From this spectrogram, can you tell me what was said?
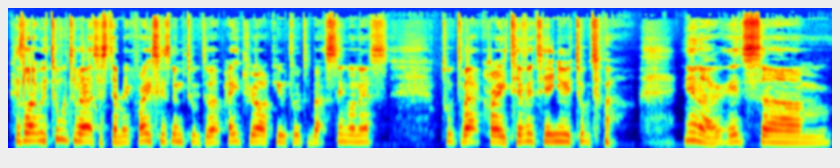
because, like, we talked about systemic racism, we talked about patriarchy, we talked about singleness, we talked about creativity, we talked about, you know, it's um,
